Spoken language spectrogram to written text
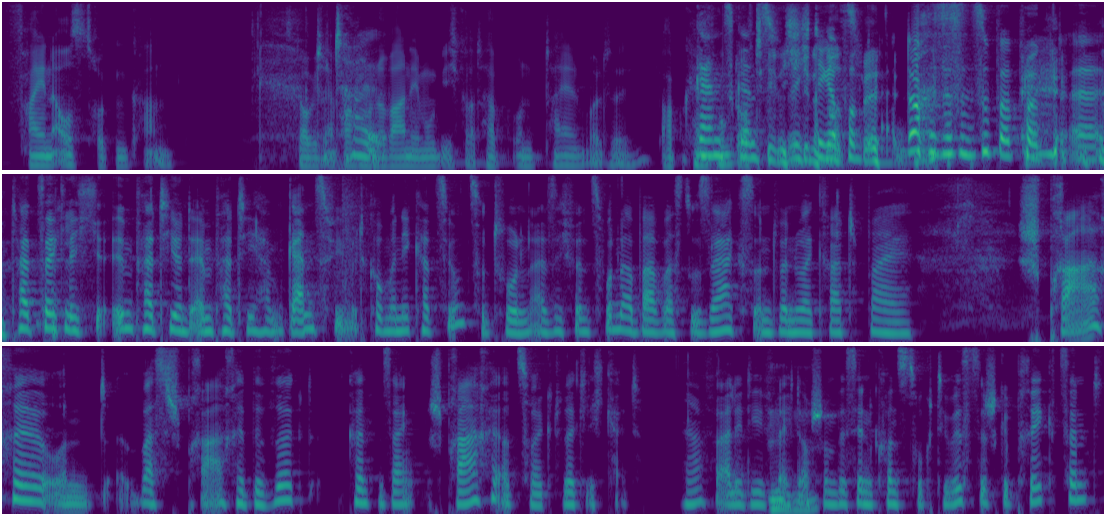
fein ausdrücken kann. Das ist, glaube ich, Total. einfach nur eine Wahrnehmung, die ich gerade habe und teilen wollte. Hab ganz, Punkt, ganz wichtiger Punkt. Doch, es ist ein super Punkt. äh, tatsächlich, Empathie und Empathie haben ganz viel mit Kommunikation zu tun. Also ich finde es wunderbar, was du sagst. Und wenn wir gerade bei Sprache und was Sprache bewirkt, könnten sagen, Sprache erzeugt Wirklichkeit. Ja, für alle, die vielleicht mhm. auch schon ein bisschen konstruktivistisch geprägt sind.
